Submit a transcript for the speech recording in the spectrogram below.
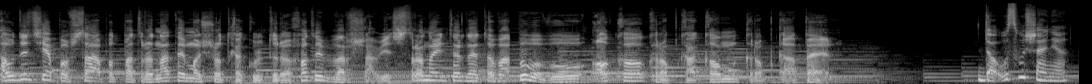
Audycja powstała pod patronatem Ośrodka Kultury Ochoty w Warszawie. Strona internetowa www.oko.com.pl Do usłyszenia.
